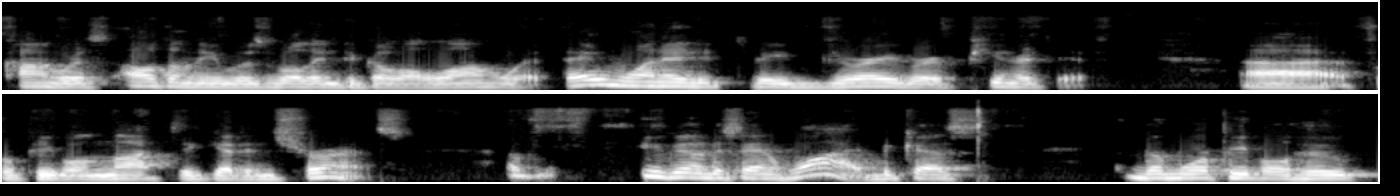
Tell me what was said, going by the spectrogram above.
Congress ultimately was willing to go along with. They wanted it to be very, very punitive uh, for people not to get insurance. You can understand why, because the more people who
